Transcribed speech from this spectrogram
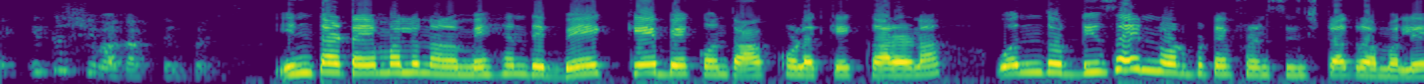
ಮಿಕ್ಕಿದ್ದು ಶಿವಾಗ ಹಾಕ್ತೀನಿ ಫ್ರೆಂಡ್ಸ್ ಇಂಥ ಟೈಮಲ್ಲೂ ನಾನು ಮೆಹಂದಿ ಬೇಕೇ ಬೇಕು ಅಂತ ಹಾಕ್ಕೊಳ್ಳೋಕ್ಕೆ ಕಾರಣ ಒಂದು ಡಿಸೈನ್ ನೋಡ್ಬಿಟ್ಟೆ ಫ್ರೆಂಡ್ಸ್ ಇನ್ಸ್ಟಾಗ್ರಾಮಲ್ಲಿ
